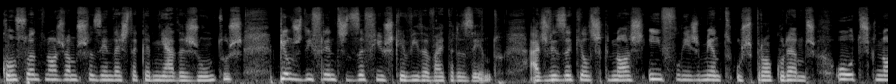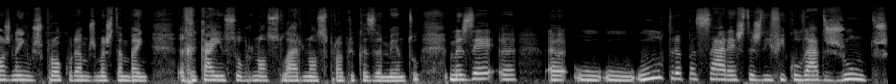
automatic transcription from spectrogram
Consoante nós vamos fazendo esta caminhada juntos, pelos diferentes desafios que a vida vai trazendo. Às vezes aqueles que nós, infelizmente, os procuramos, outros que nós nem os procuramos, mas também recaem sobre o nosso lar, o nosso próprio casamento. Mas é uh, uh, o, o, ultrapassar estas dificuldades juntos,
